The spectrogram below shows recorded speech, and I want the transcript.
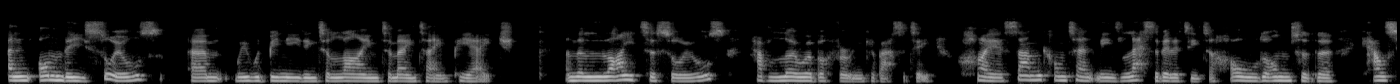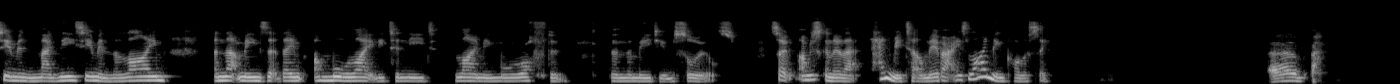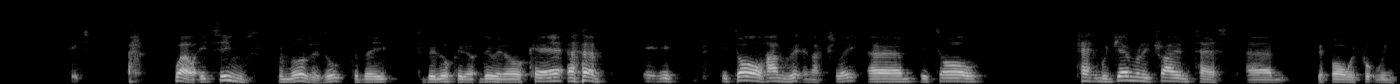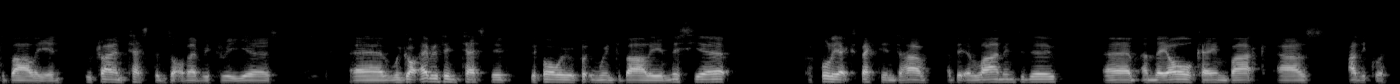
And on these soils, um, we would be needing to lime to maintain pH. And the lighter soils have lower buffering capacity. Higher sand content means less ability to hold on to the calcium and magnesium in the lime, and that means that they are more likely to need liming more often than the medium soils. So I'm just going to let Henry tell me about his liming policy. Um, well, it seems from those results to be to be looking at doing okay. Um, it, it's all handwritten actually. Um, it's all test. We generally try and test um, before we put winter barley in. We try and test them sort of every three years. Uh, we got everything tested before we were putting winter barley in this year, fully expecting to have a bit of liming to do, um, and they all came back as adequate.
